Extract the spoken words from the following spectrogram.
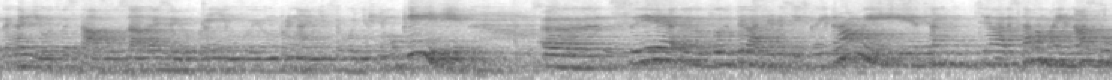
взагалі от, виставу за Лесею Українкою, ну принаймні в сьогоднішньому Києві. Е, Це е, в театрі російської драми, і ця, ця вистава має назву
